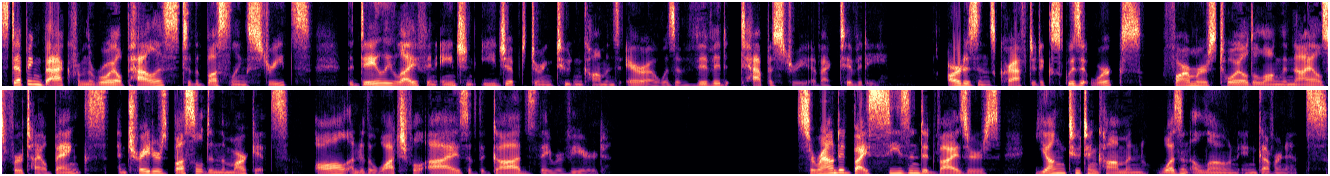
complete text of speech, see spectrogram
Stepping back from the royal palace to the bustling streets, the daily life in ancient Egypt during Tutankhamun's era was a vivid tapestry of activity. Artisans crafted exquisite works, farmers toiled along the Nile's fertile banks, and traders bustled in the markets, all under the watchful eyes of the gods they revered. Surrounded by seasoned advisors, young Tutankhamun wasn't alone in governance.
